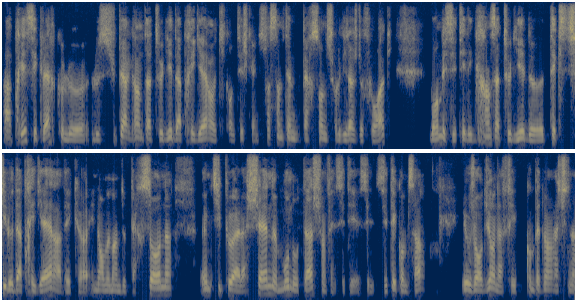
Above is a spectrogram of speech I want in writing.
Après, c'est clair que le, le super grand atelier d'après-guerre qui comptait jusqu'à une soixantaine de personnes sur le village de Florac, bon, mais c'était les grands ateliers de textile d'après-guerre avec euh, énormément de personnes, un petit peu à la chaîne, monotache. Enfin, c'était c'était comme ça. Et aujourd'hui, on a fait complètement machine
